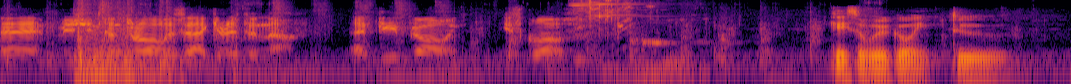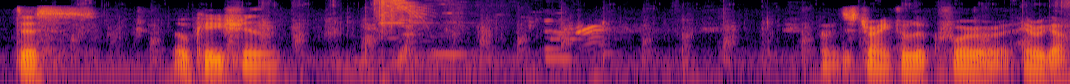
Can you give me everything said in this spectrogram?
Eh, mission control is accurate enough. And keep going. It's close. Okay, so we're going to this location. I'm just trying to look for. Here we go.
